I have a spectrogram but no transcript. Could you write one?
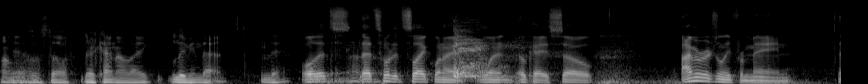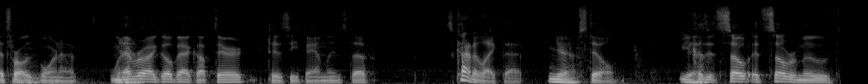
uncles Yeah. and stuff they're kind of like living that in the Well, that's thing. I don't that's know. what it's like when I when okay, so I'm originally from Maine. That's where I was Mhm. born at. Whenever Yeah. I go back up there to see family and stuff, it's kind of like that yeah still yeah because it's so it's so removed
